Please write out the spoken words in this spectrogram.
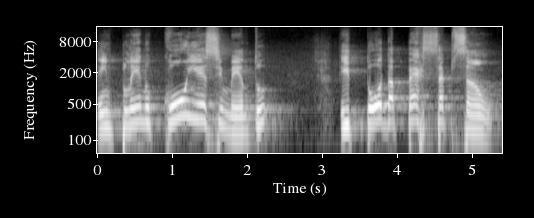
em pleno conhecimento e toda percepção.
